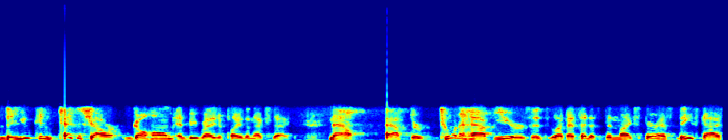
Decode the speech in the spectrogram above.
then you can take a shower, go home, and be ready to play the next day. Now, after two and a half years, it's like I said, it's been my experience. These guys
